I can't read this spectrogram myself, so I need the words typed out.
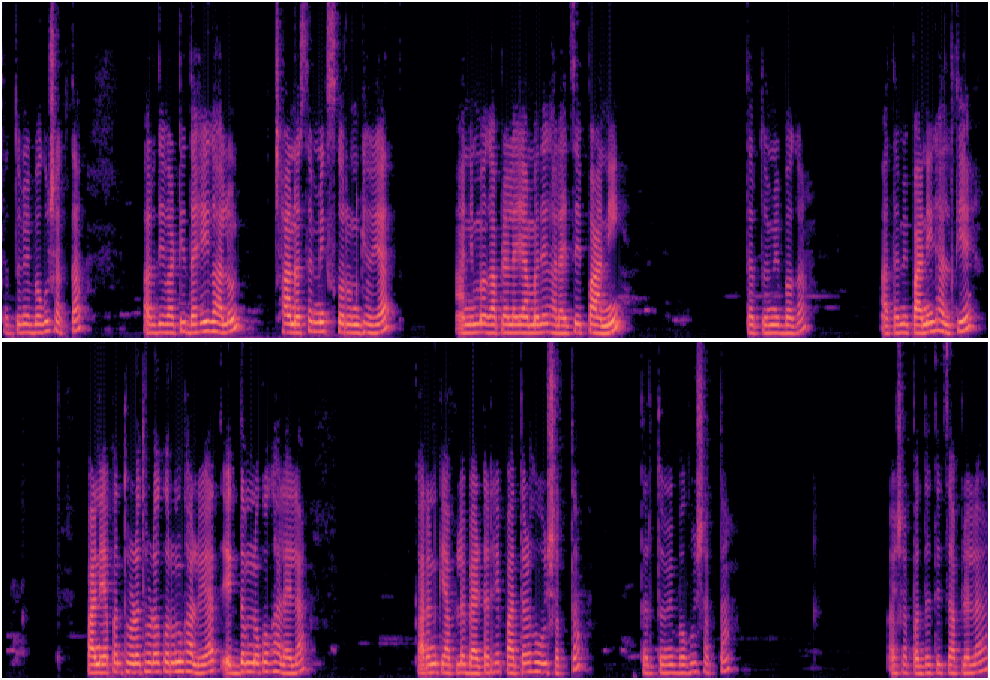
तर तुम्ही बघू शकता अर्धी वाटी दही घालून छान असं मिक्स करून घेऊयात. आणि मग आपल्याला यामध्ये घालायचे पाणी. तर तुम्ही बघा. आता मी पाणी घालते पाणी आपण थोडं थोडं करून घालूयात. एकदम नको घालायला. कारण की आपलं बॅटर हे पातळ होऊ शकतं. तर तुम्ही बघू शकता. अशा पद्धतीचं आपल्याला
